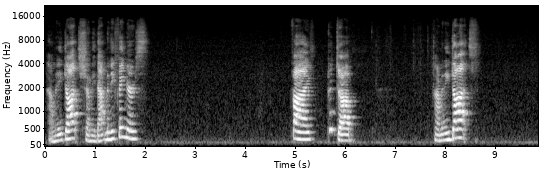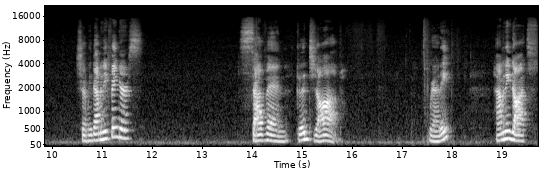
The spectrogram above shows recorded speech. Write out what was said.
How many dots? Show me that many fingers. Five. Good job. How many dots? Show me that many fingers. Seven. Good job. Ready? How many dots?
